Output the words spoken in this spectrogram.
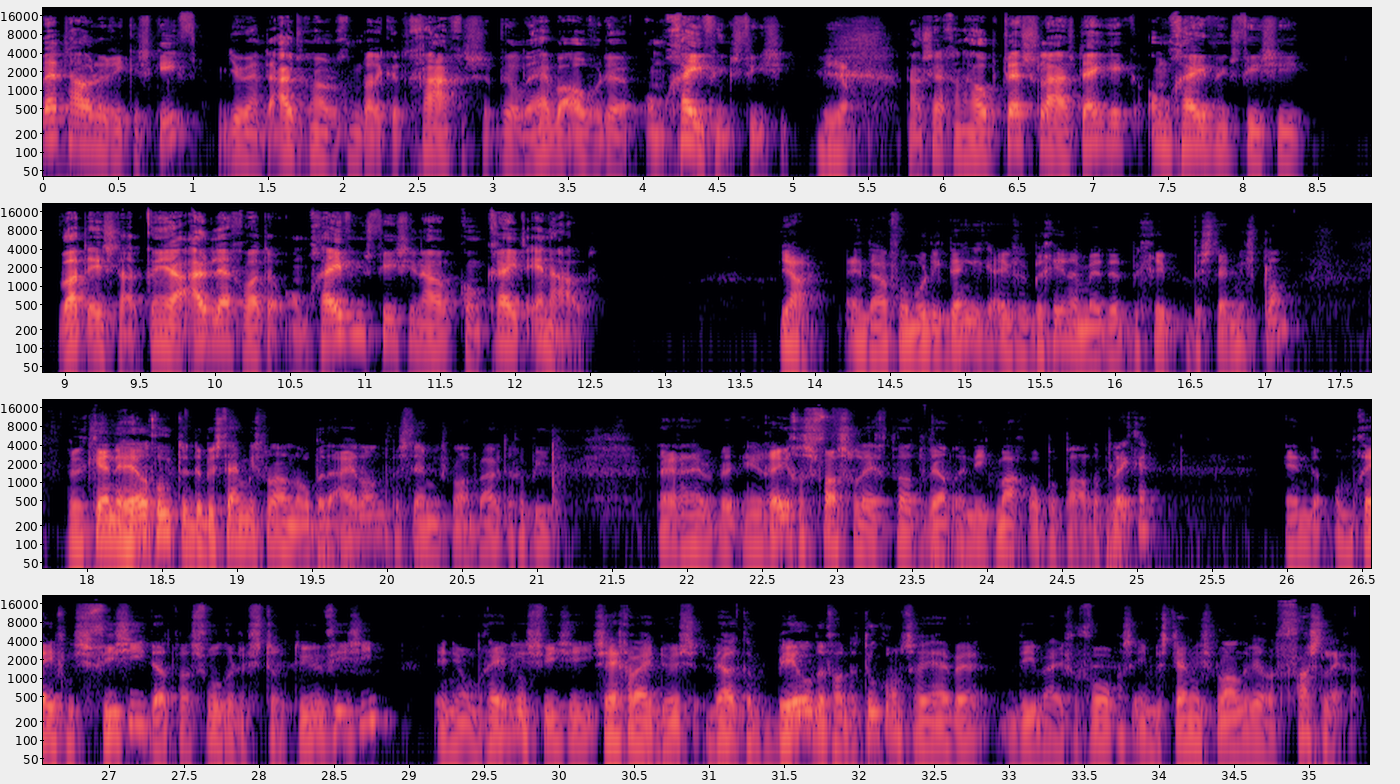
wethouder Rieke Skieft. Je bent uitgenodigd omdat ik het graag eens wilde hebben over de omgevingsvisie. Ja. Nou zeggen een hoop Tesla's, denk ik, omgevingsvisie. Wat is dat? Kun je uitleggen wat de omgevingsvisie nou concreet inhoudt? ja, en daarvoor moet ik denk ik even beginnen met het begrip bestemmingsplan. We kennen heel goed de bestemmingsplannen op het eiland, bestemmingsplan buitengebied. Daarin hebben we in regels vastgelegd wat wel en niet mag op bepaalde plekken. En de omgevingsvisie, dat was vroeger de structuurvisie. In die omgevingsvisie zeggen wij dus welke beelden van de toekomst we hebben, die wij vervolgens in bestemmingsplannen willen vastleggen.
